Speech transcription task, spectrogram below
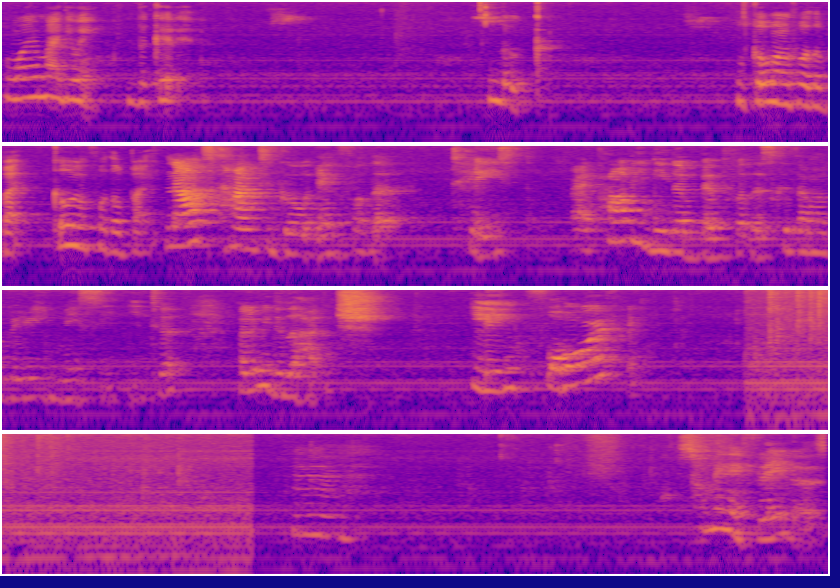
What am I doing? Look at it. Look. Going for the bite. Going for the bite. Now it's time to go in for the taste I probably need a bib for this because I'm a very messy eater. But let me do the hunch. Lean forward. Mm. So many flavors.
